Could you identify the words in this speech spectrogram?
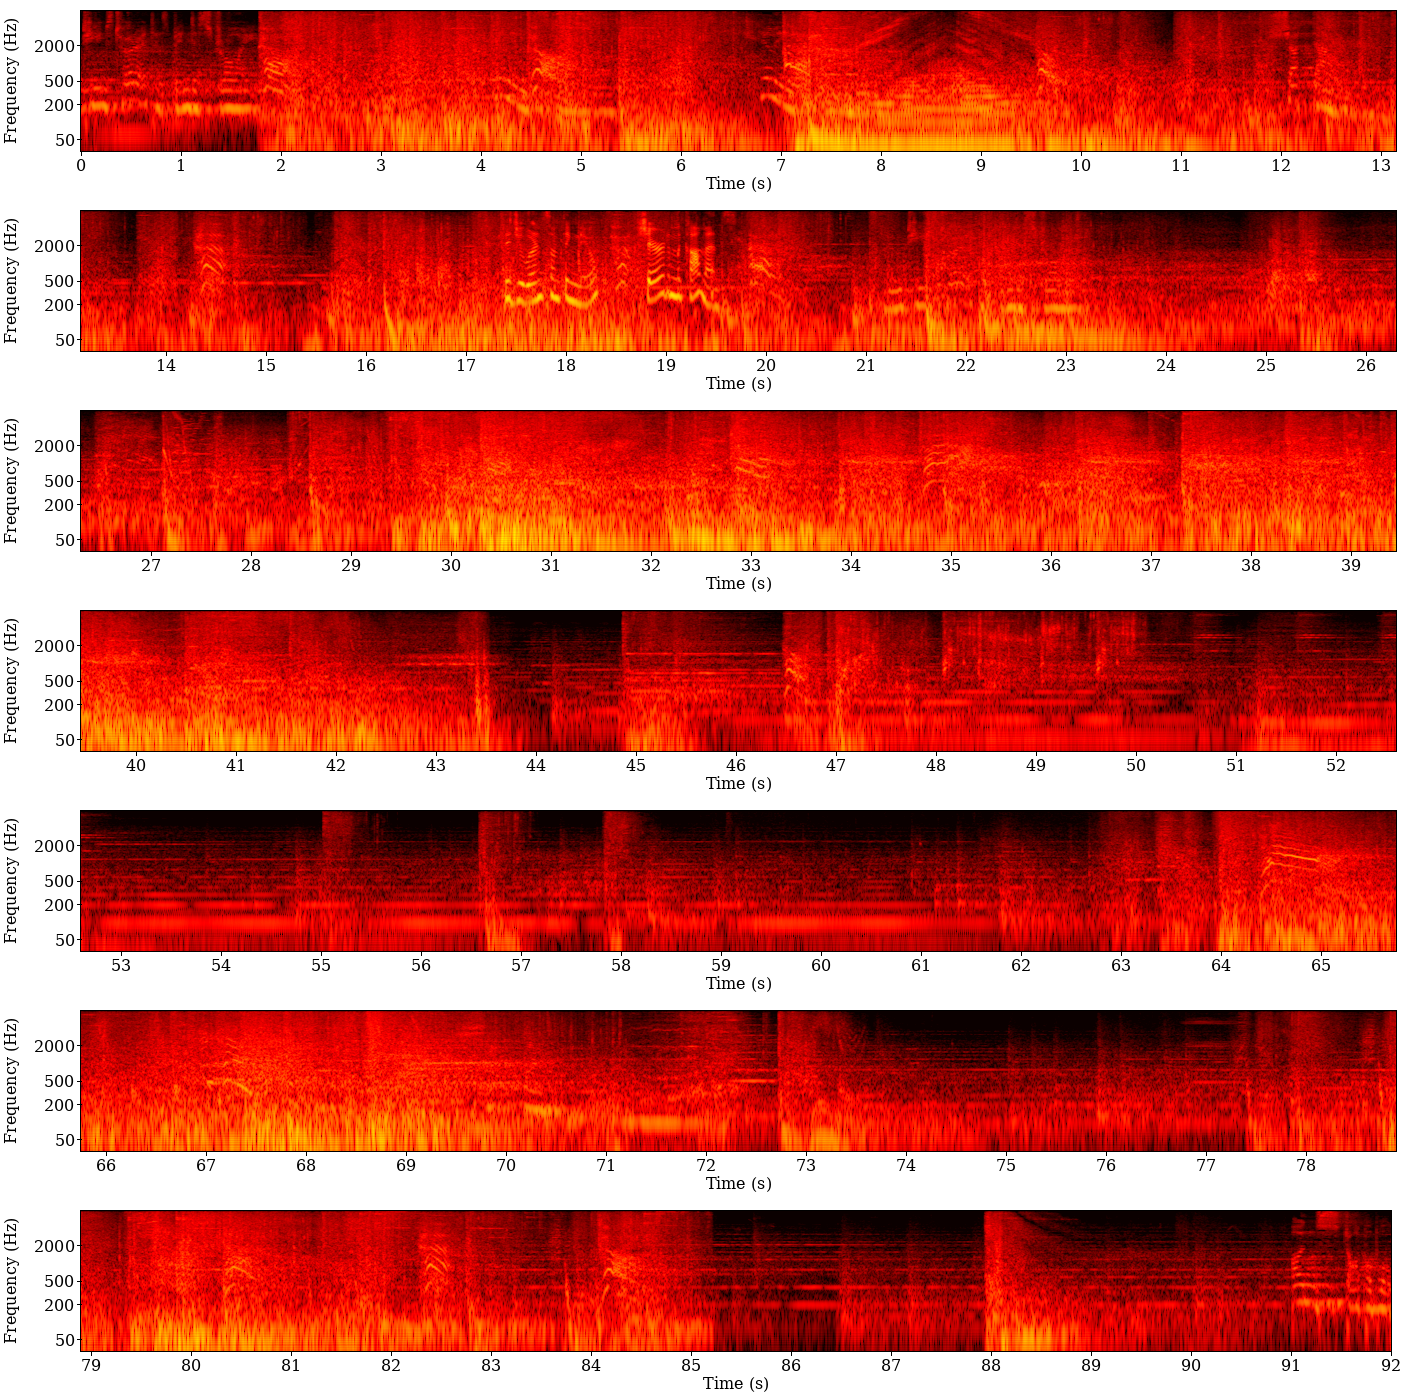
Team's turret has been destroyed. Killing. Killing. Shut down. Did you learn something new? Share it in the comments. Unstoppable.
